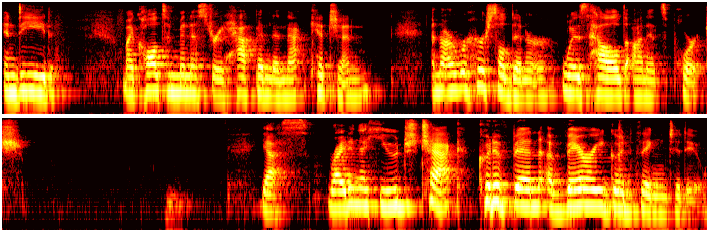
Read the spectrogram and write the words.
Indeed, my call to ministry happened in that kitchen and our rehearsal dinner was held on its porch. Yes, writing a huge check could have been a very good thing to do.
